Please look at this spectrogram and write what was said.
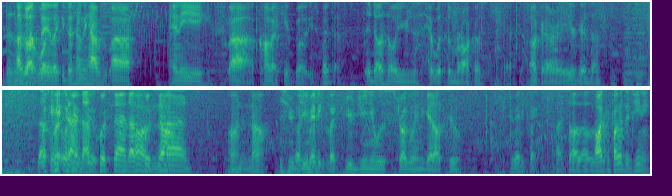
It doesn't I was really about to say what- like it doesn't really have uh, any uh, combat capabilities, but it does. It does. Oh, you just hit with the maracas. Yeah. Okay, all right, you're good then. That's Okay, quicksand. That's too. quicksand. That's Oh, no. quicksand. Oh mm. no, Your it genie, really quick. Your genie was struggling to get out too. It's really quick. I saw that. It was Oh, I can fight cool. with the genie.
